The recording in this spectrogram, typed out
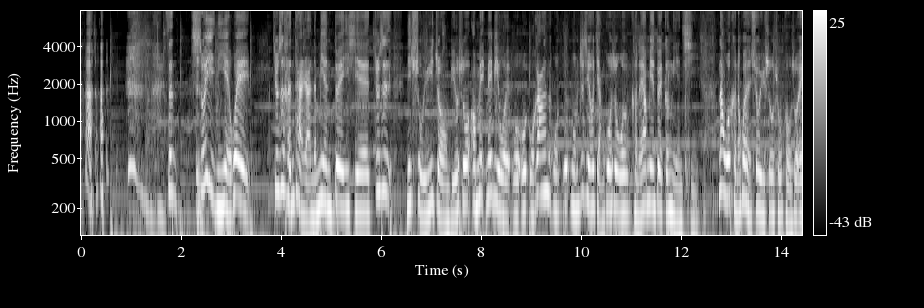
这所以你也会就是很坦然的面对一些就是。你属于一种，比如说哦，maybe 我我我我刚刚我我我们之前有讲过，说我可能要面对更年期，那我可能会很羞于说出口，说哎，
